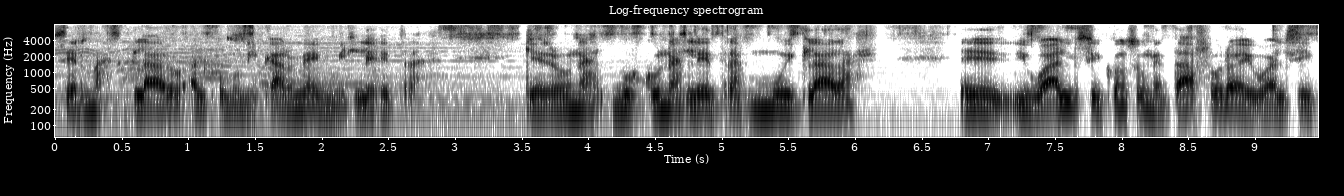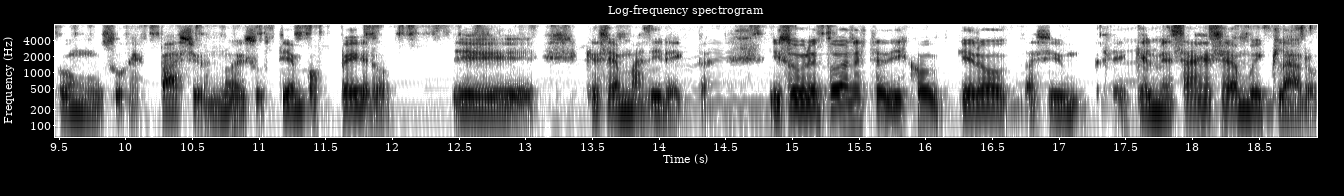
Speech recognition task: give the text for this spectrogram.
ser más claro al comunicarme en mis letras. Quiero unas, busco unas letras muy claras eh, igual sí con su metáfora, igual sí con sus espacios ¿no? y sus tiempos, pero eh, que sean más directas. Y sobre todo en este disco quiero así, eh, que el mensaje sea muy claro.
